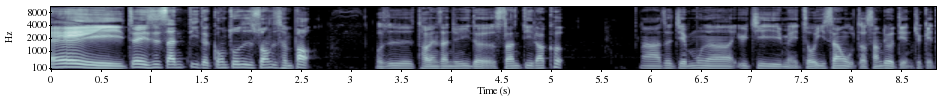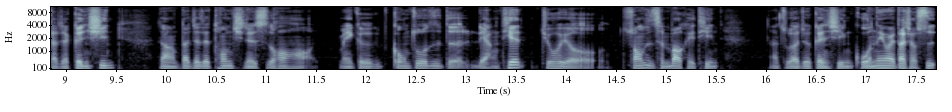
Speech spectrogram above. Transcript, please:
哎，这里是三 D 的工作日双日晨报，我是桃园三结义的三 D 拉克。那这节目呢，预计每周一、三、五早上六点就给大家更新，让大家在通勤的时候哈，每个工作日的两天就会有双日晨报可以听。那主要就更新国内外大小事，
